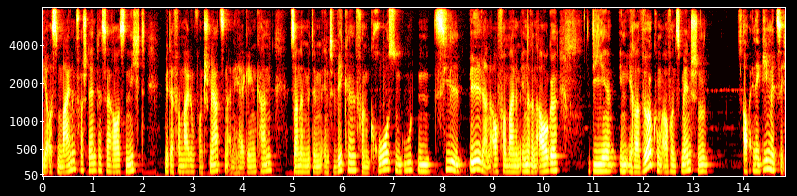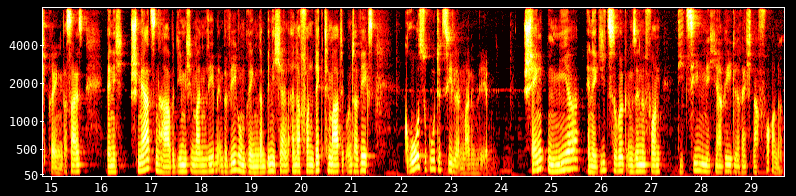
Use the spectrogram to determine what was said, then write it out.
die aus meinem Verständnis heraus nicht mit der Vermeidung von Schmerzen einhergehen kann, sondern mit dem Entwickeln von großen, guten Zielbildern, auch von meinem inneren Auge, die in ihrer Wirkung auf uns Menschen auch Energie mit sich bringen. Das heißt, wenn ich Schmerzen habe, die mich in meinem Leben in Bewegung bringen, dann bin ich ja in einer von weg Thematik unterwegs. Große, gute Ziele in meinem Leben schenken mir Energie zurück im Sinne von, die ziehen mich ja regelrecht nach vorne.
